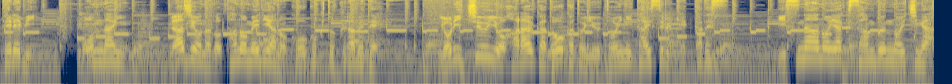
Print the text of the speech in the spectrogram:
テレビオンラインラジオなど他のメディアの広告と比べてより注意を払うかどうかという問いに対する結果です。リスナーの約3分の1が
